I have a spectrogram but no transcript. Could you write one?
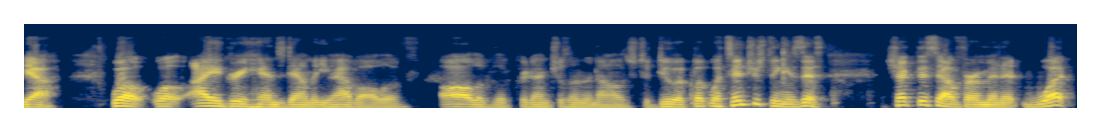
Yeah, well, well, I agree hands down that you have all of all of the credentials and the knowledge to do it. But what's interesting is this. Check this out for a minute. What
